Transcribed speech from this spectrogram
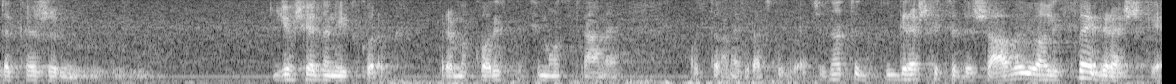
da kažem, još jedan iskorak prema korisnicima od strane od strane gradskog veća. Znate, greške se dešavaju, ali sve greške,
